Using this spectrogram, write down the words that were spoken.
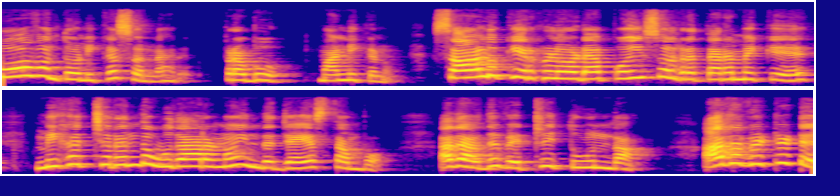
கோவம் தோணிக்க சொன்னாரு. பிரபு மன்னிக்கணும். சாளுக்கியர்களோட பொய் சொல்ற திறமைக்கு மிகச்சிறந்த உதாரணம் இந்த ஜெயஸ்தம்பம். அதாவது வெற்றி தூண் தான் அதை விட்டுட்டு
